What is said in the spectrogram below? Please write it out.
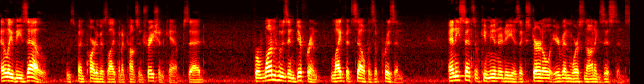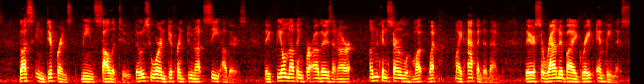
Elie Wiesel, who spent part of his life in a concentration camp, said, For one who's indifferent, life itself is a prison. Any sense of community is external, or even worse, non existence. Thus, indifference means solitude. Those who are indifferent do not see others. They feel nothing for others and are unconcerned with what, what might happen to them. They are surrounded by a great emptiness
